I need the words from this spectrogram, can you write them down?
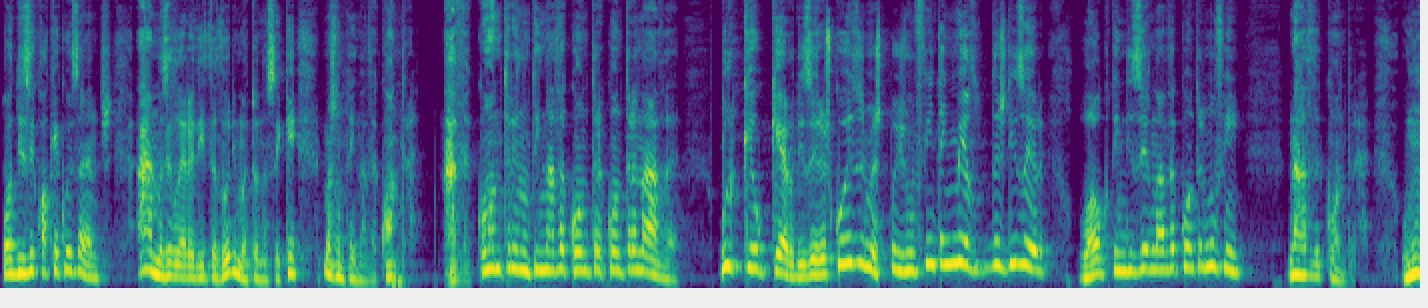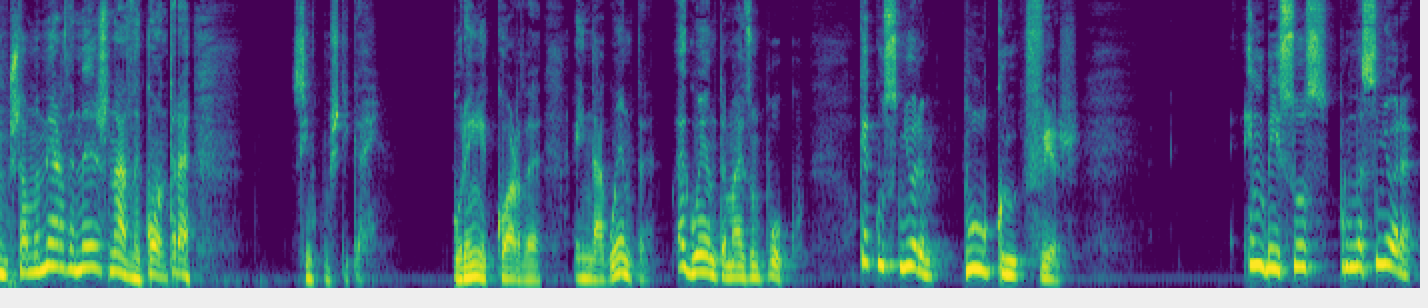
Pode dizer qualquer coisa antes. Ah, mas ele era ditador e matou não sei quê, mas não tem nada contra. Nada contra e não tem nada contra contra nada. Porque eu quero dizer as coisas, mas depois no fim tenho medo de as dizer. Logo tenho de dizer nada contra no fim. Nada contra. O mundo está uma merda, mas nada contra. Sinto que me estiquei. Porém, a corda ainda aguenta. Aguenta mais um pouco. O que é que o senhor Pulcro fez? Embeiçou-se por uma senhora.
